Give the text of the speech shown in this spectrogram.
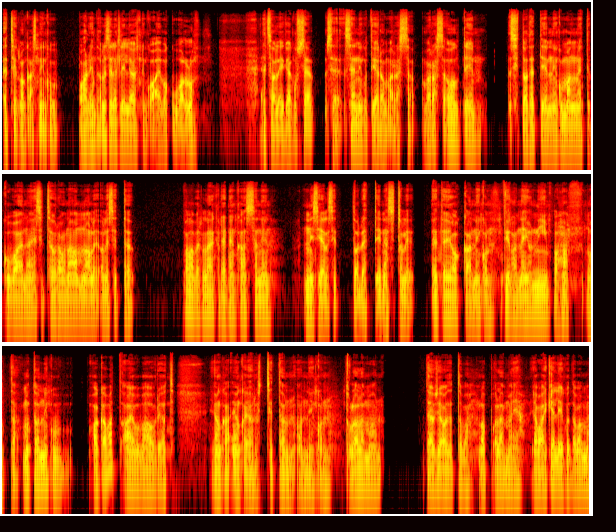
et silloin kanssa niin kuin pohdinta oli sille, että Lili olisi niin kuin aivokuollut. Että se oli ikään kuin se, se, sen niin kuin tiedon varassa, varassa oltiin. Sitten otettiin niin kuin magneettikuvaa ja näin. Sitten seuraavana aamuna oli, oli sitten palaverilääkäreiden kanssa, niin, niin siellä sitten todettiin, ja sitten oli, että ei olekaan niin kuin, tilanne ei ole niin paha, mutta, mutta on niin kuin vakavat aivovauriot, jonka, jonka johdosta sitten on, on niin kuin, tulee olemaan täysin autettava loppuelämä ja, ja vaikea liikuntavamma.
